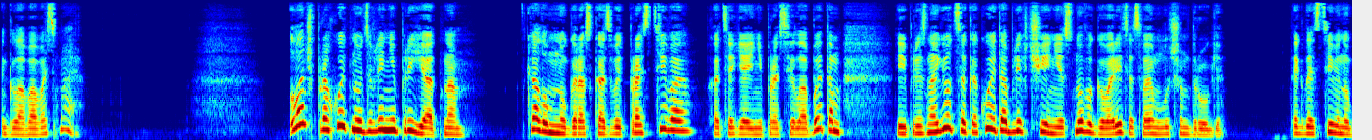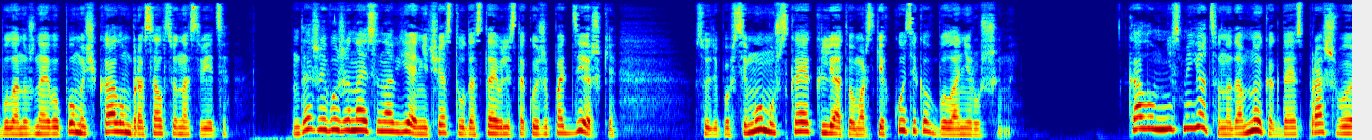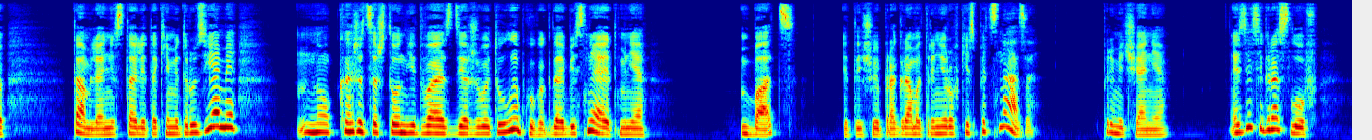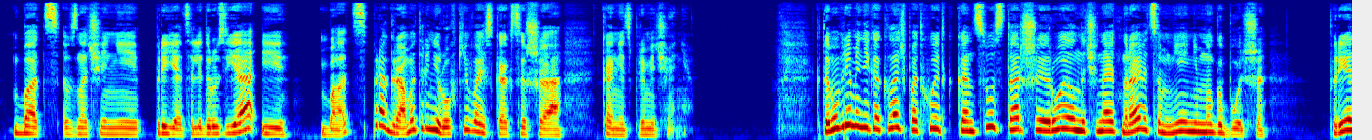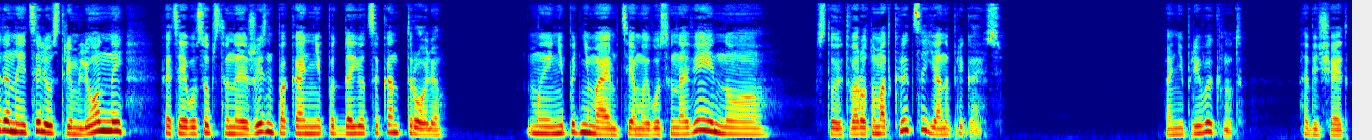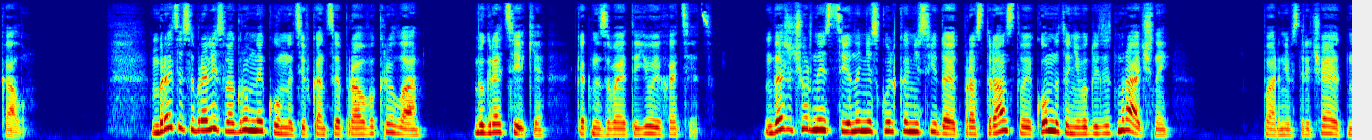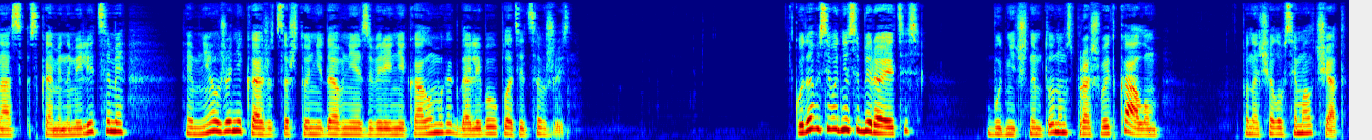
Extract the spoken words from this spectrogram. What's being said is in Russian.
Глава восьмая. Ланч проходит на удивление приятно. Калу много рассказывает про Стива, хотя я и не просила об этом, и признается, какое-то облегчение снова говорить о своем лучшем друге. Когда Стивену была нужна его помощь, Калум бросал все на свете. Даже его жена и сыновья нечасто удостаивались такой же поддержки. Судя по всему, мужская клятва морских котиков была нерушимой. Калум не смеется надо мной, когда я спрашиваю, там ли они стали такими друзьями, но кажется, что он едва сдерживает улыбку, когда объясняет мне «Бац» — это еще и программа тренировки спецназа. Примечание. Здесь игра слов «бац» в значении «приятели-друзья» и «бац» — программа тренировки в войсках США. Конец примечания. К тому времени, как ланч подходит к концу, старший Ройл начинает нравиться мне немного больше. Преданный и целеустремленный, хотя его собственная жизнь пока не поддается контролю. Мы не поднимаем тему его сыновей, но стоит воротам открыться, я напрягаюсь. «Они привыкнут», — обещает Калум. Братья собрались в огромной комнате в конце правого крыла, в игротеке, как называет ее их отец. Даже черные стены нисколько не съедают пространство, и комната не выглядит мрачной. Парни встречают нас с каменными лицами, и мне уже не кажется, что недавнее заверение Калума когда-либо воплотится в жизнь. «Куда вы сегодня собираетесь?» — будничным тоном спрашивает Калум. Поначалу все молчат.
